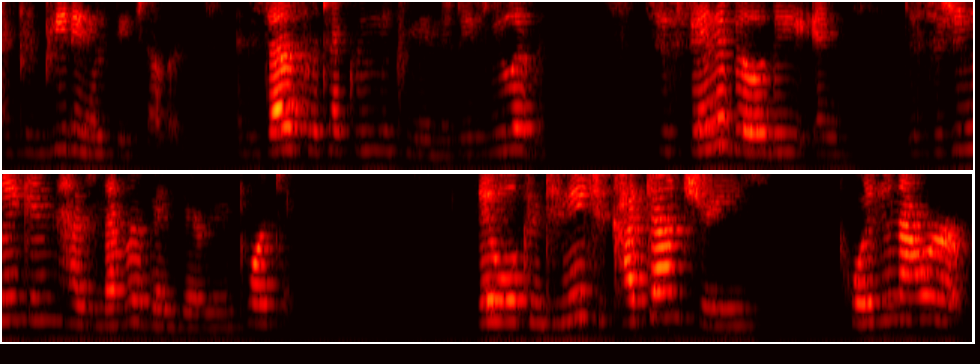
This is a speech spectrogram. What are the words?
and competing with each other instead of protecting the communities we live in. Sustainability in decision making has never been very important. They will continue to cut down trees, poison our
